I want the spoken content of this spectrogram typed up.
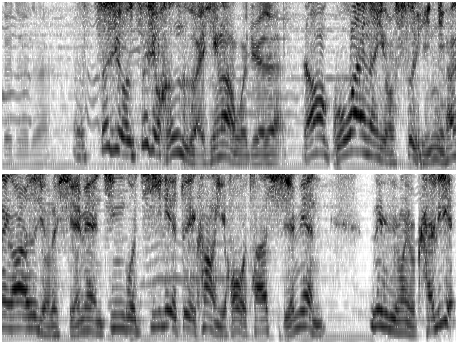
对对对，呃这就这就很恶心了，我觉得。然后国外呢有视频，你看那个二十九的鞋面经过激烈对抗以后，它鞋面那个地方有开裂，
